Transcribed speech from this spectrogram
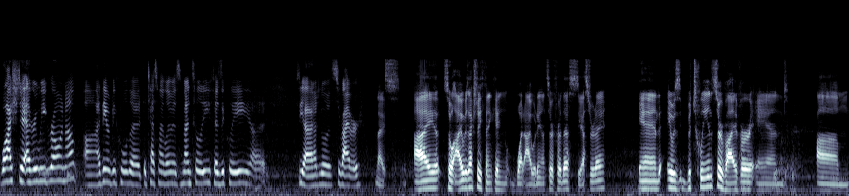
watched it every week growing up. Uh, I think it would be cool to, to test my limits mentally, physically. Uh, so yeah, I have to go with Survivor. Nice. I so I was actually thinking what I would answer for this yesterday, and it was between Survivor and um,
